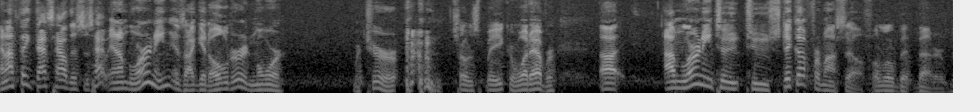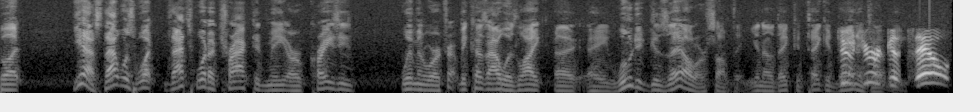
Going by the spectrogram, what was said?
and I think that's how this is happening. And I'm learning as I get older and more mature, so to speak, or whatever. Uh, I'm learning to to stick up for myself a little bit better. But yes, that was what that's what attracted me, or crazy women were attracted because I was like a, a, wounded gazelle or something. You know, they could take advantage. Dude, you're a gazelle,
